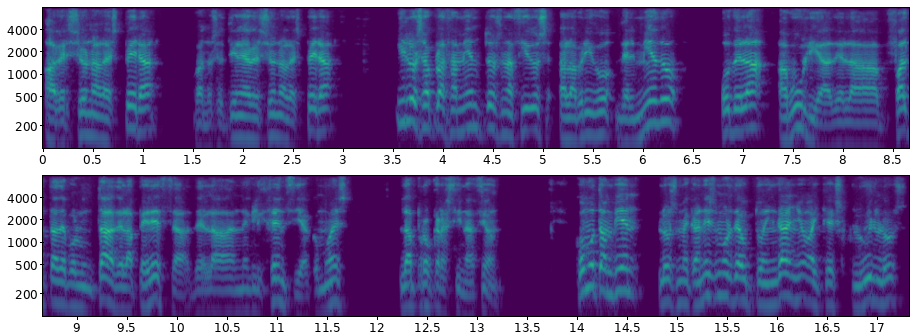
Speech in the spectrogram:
aversión a la espera, cuando se tiene aversión a la espera, y los aplazamientos nacidos al abrigo del miedo o de la abulia, de la falta de voluntad, de la pereza, de la negligencia, como es la procrastinación como también los mecanismos de autoengaño, hay que excluirlos,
